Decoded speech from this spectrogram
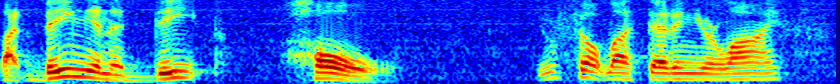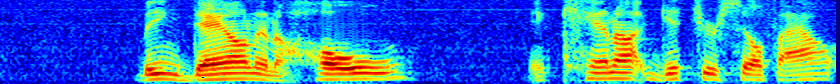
like being in a deep hole. You ever felt like that in your life? being down in a hole and cannot get yourself out.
